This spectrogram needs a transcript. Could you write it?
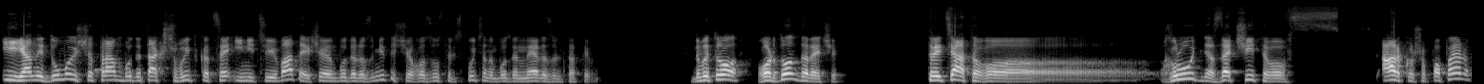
І я не думаю, що Трамп буде так швидко це ініціювати, якщо він буде розуміти, що його зустріч з Путіним буде нерезультативна. Дмитро Гордон, до речі, 30 грудня зачитував з аркушу паперу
